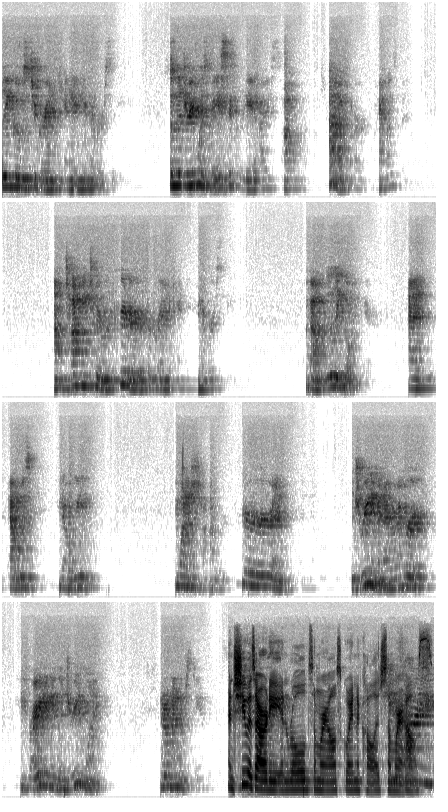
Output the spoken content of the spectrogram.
goes to Grand Canyon University. So the dream was basically I saw Jeff, our, my husband, um, talking to a recruiter for Grand Canyon University about Lily going there. And that was, you know, we, we wanted to talk to the recruiter and, and the dream. And I remember writing in the dream, like, I don't understand. And she was already enrolled somewhere else, going to college somewhere else.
